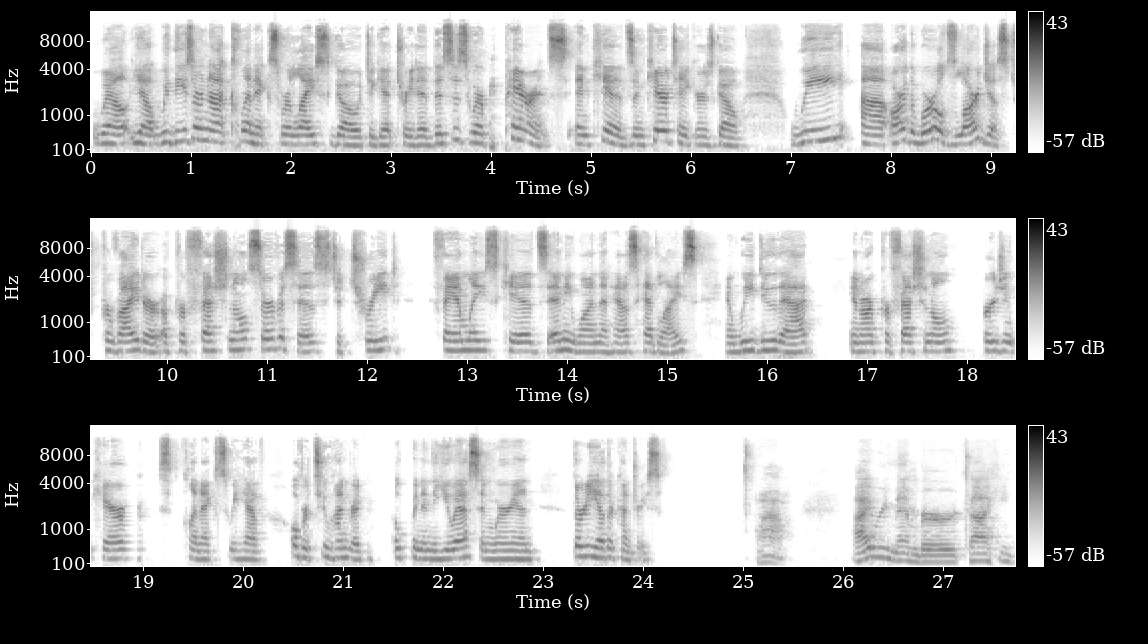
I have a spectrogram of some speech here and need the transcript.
well, yeah, we, these are not clinics where lice go to get treated. This is where parents and kids and caretakers go. We uh, are the world's largest provider of professional services to treat families, kids, anyone that has head lice. And we do that in our professional urgent care clinics. We have over 200 open in the US and we're in 30 other countries. Wow. I remember talking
